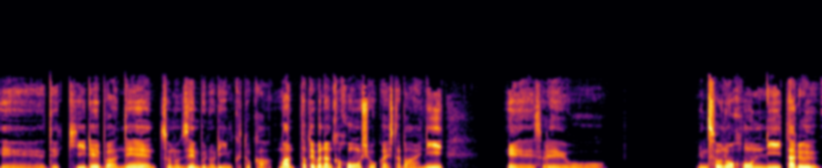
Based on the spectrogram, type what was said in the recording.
えー、できればね、その全部のリンクとか、まあ、例えば何か本を紹介した場合に、えー、それをその本に至る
